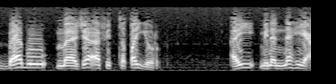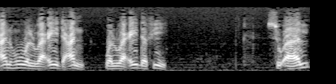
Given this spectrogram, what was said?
باب ما جاء في التطير أي من النهي عنه والوعيد عنه والوعيد فيه. سؤال.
